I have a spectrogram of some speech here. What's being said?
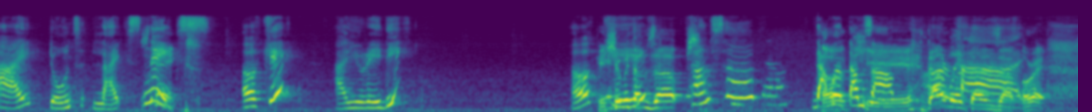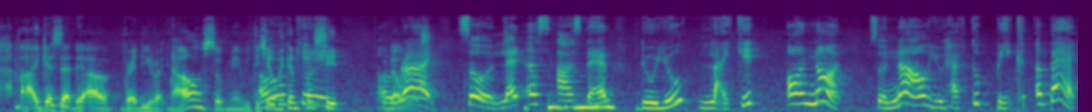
I don't like snakes. Okay? Are you ready? Okay. Okay, show me thumbs up. Thumbs up. Double thumbs up. Okay, Double thumbs up. Alright. Uh, I guess that they are ready right now. So maybe teacher, we can proceed. All right. So let us ask them, do you like it or not? So now you have to pick a bag.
